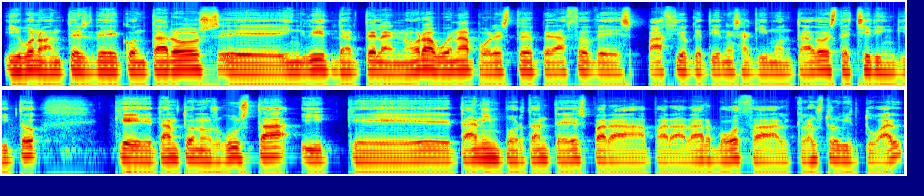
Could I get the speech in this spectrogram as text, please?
Y bueno, antes de contaros, eh, Ingrid, darte la enhorabuena por este pedazo de espacio que tienes aquí montado, este chiringuito que tanto nos gusta y que tan importante es para, para dar voz al claustro virtual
